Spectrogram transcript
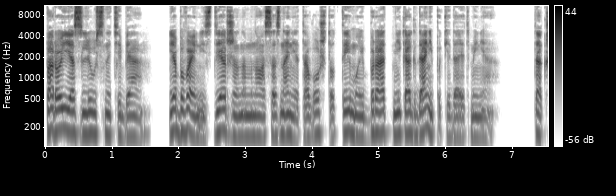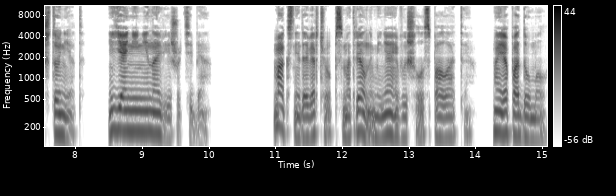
Порой я злюсь на тебя, я бываю не сдержанным, но осознание того, что ты мой брат, никогда не покидает меня. Так что нет, я не ненавижу тебя». Макс недоверчиво посмотрел на меня и вышел из палаты. А я подумал,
